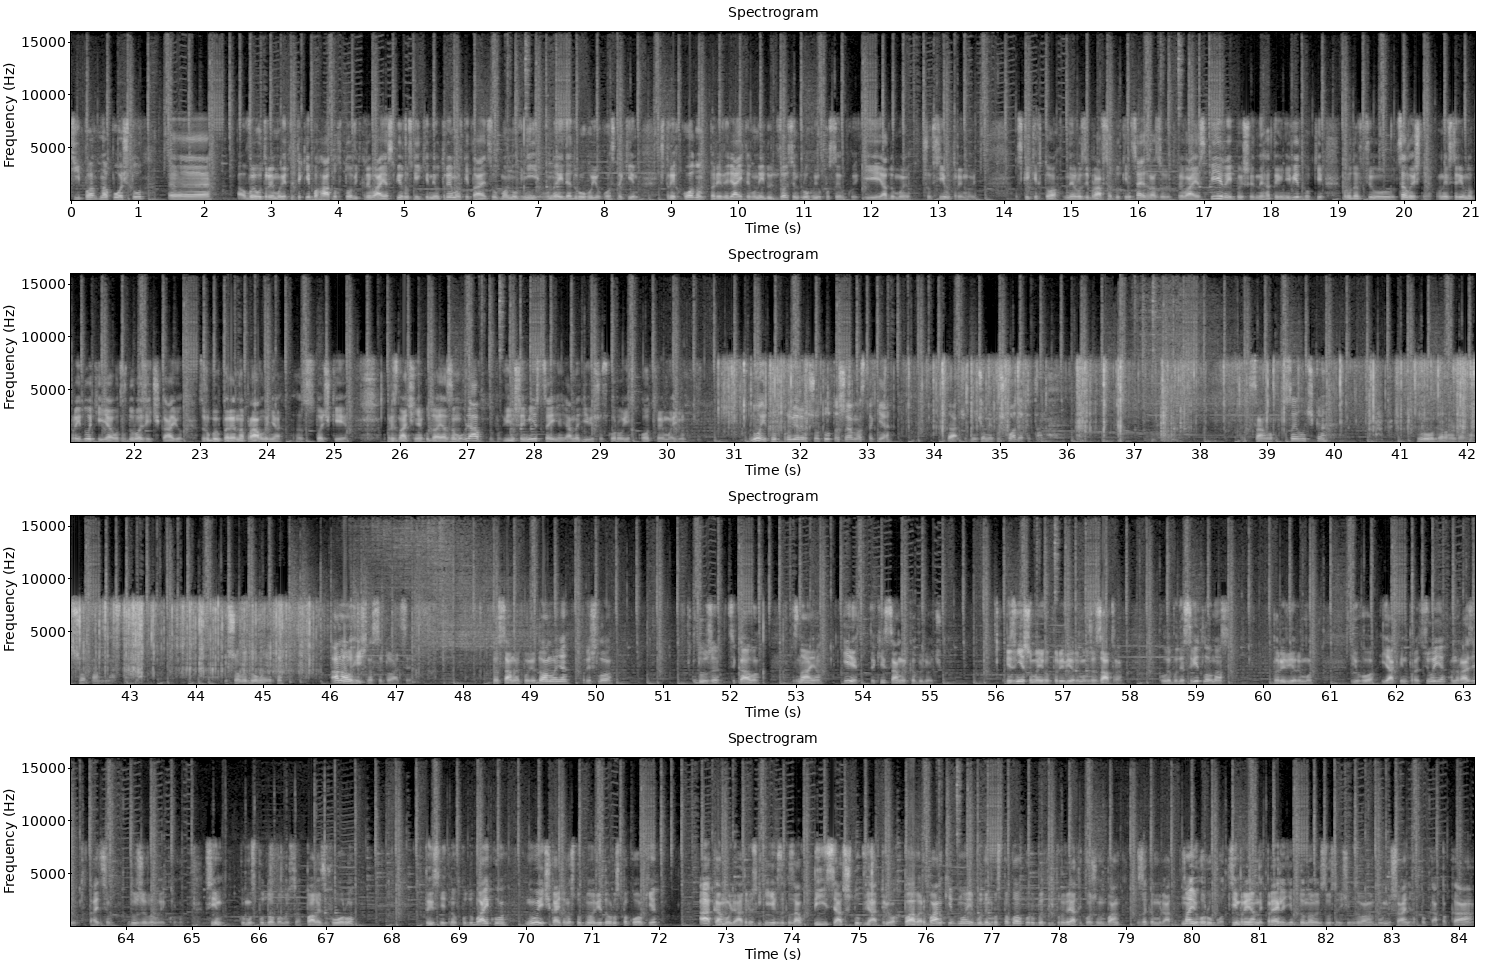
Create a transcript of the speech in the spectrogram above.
типа на почту. Е- ви отримуєте такі, багато хто відкриває спіру, скільки не отримав китаєць, обманув. Ні, воно йде другою ось таким штрих-кодом. Перевіряйте, вони йдуть зовсім другою посилкою. І я думаю, що всі отримують. Оскільки хто не розібрався до кінця і зразу відкриває спір і пише негативні відгуки продавцю, це лишнє. Вони все рівно прийдуть, і я от в дорозі чекаю, зробив перенаправлення з точки призначення, куди я замовляв, в інше місце. І я надіюсь, що скоро їх отримаю. Ну і тут провіримо, що тут ще в нас таке. Так, щоб нічого не пошкодити там. Так само посилочка. Ну, давай, давай, що там у нас таке? І що ви думаєте? Аналогічна ситуація. Те саме повідомлення прийшло. Дуже цікаво, знаю. І такий самий кабельочок. Пізніше ми його перевіримо вже завтра, коли буде світло у нас. Перевіримо його, як він працює, а наразі китайців дуже великого. Всім, кому сподобалося, палець вгору. Тисніть на вподобайку. Ну і чекайте наступного відео розпаковки акумуляторів, оскільки я їх заказав, 50 штук для трьох павербанків. Ну і будемо розпаковку робити і провіряти кожен банк з акумулятором на його роботу. Всім приємних переглядів, до нових зустрічей. З вами був Мішаня. Пока-пока.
